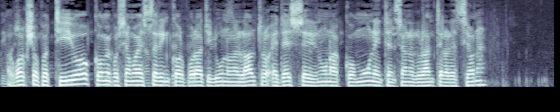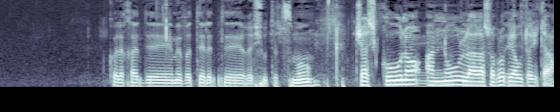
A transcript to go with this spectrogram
Il workshop attivo, come possiamo essere incorporati l'uno nell'altro ed essere in una comune intenzione durante la lezione? Ciascuno annulla la sua propria autorità.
